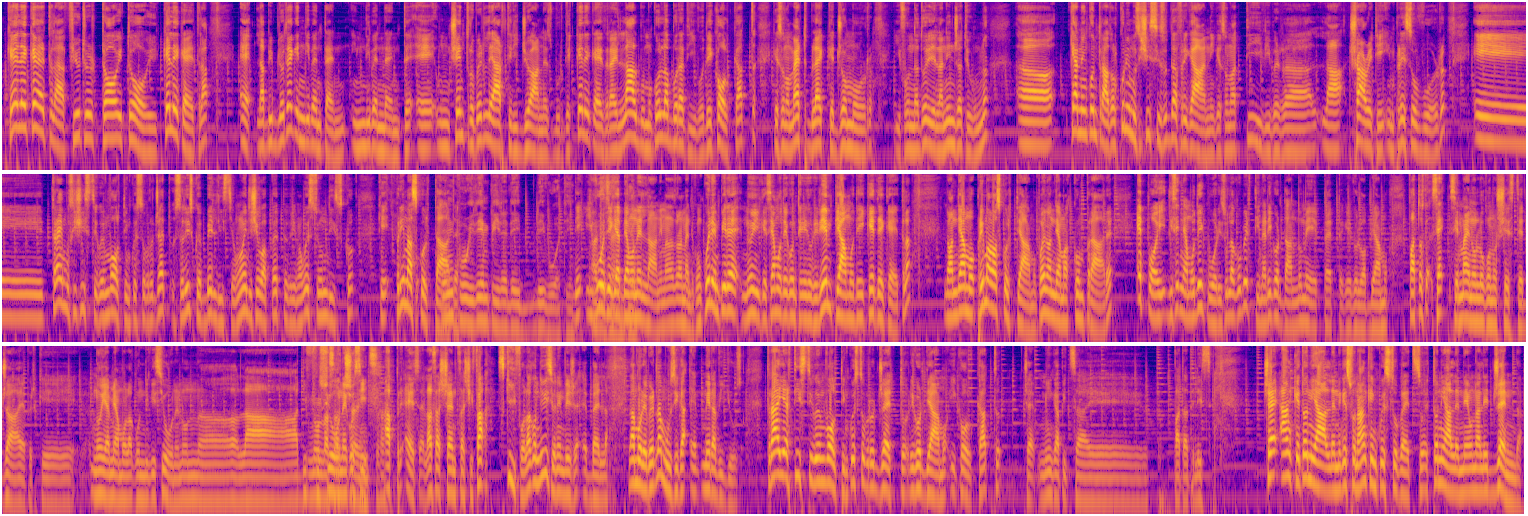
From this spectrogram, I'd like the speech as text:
Keleketla Future Toy Toy. Keleketla è la biblioteca indipenden- indipendente e un centro per le arti di Johannesburg e Keleketla è l'album collaborativo dei Colcat, che sono Matt Black e John Moore, i fondatori della Ninja Tune, eh, che hanno incontrato alcuni musicisti sudafricani che sono attivi per eh, la Charity in Place of War e tra i musicisti coinvolti in questo progetto, questo disco è bellissimo, come dicevo a Peppe prima, questo è un disco che prima ascoltate Con cui riempire dei, dei vuoti. de- i vuoti che esempio. abbiamo nell'anima, naturalmente, con cui riempire noi che siamo dei contenitori, riempiamo dei chete ketla. Lo andiamo, prima lo ascoltiamo, poi lo andiamo a comprare e poi disegniamo dei cuori sulla copertina ricordando me e Peppe che ve lo abbiamo fatto. Se, se mai non lo conosceste già, eh, perché noi amiamo la condivisione, non eh, la diffusione così. saccenza. a pre- eh, la sascenza ci fa schifo, la condivisione invece è bella. L'amore per la musica è meraviglioso. Tra gli artisti coinvolti in questo progetto ricordiamo i Colcat, cioè mica pizza e patate lesse. C'è anche Tony Allen che suona anche in questo pezzo e Tony Allen è una leggenda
